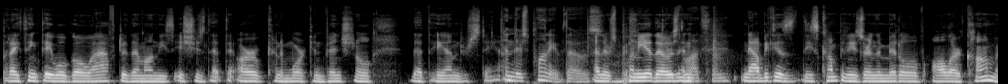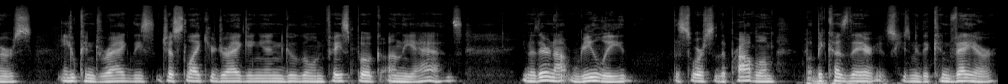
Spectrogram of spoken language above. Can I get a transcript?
but I think they will go after them on these issues that are kind of more conventional that they understand. and there's plenty of those. And there's plenty of those. There's and lots of them. now, because these companies are in the middle of all our commerce, you can drag these just like you're dragging in Google and Facebook on the ads. You know, they're not really the source of the problem, but because they're, excuse me, the conveyor,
